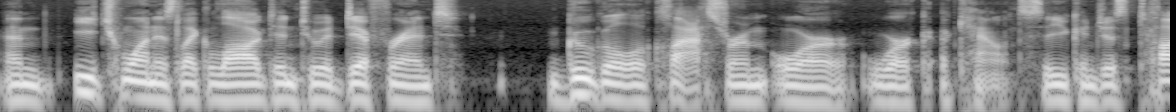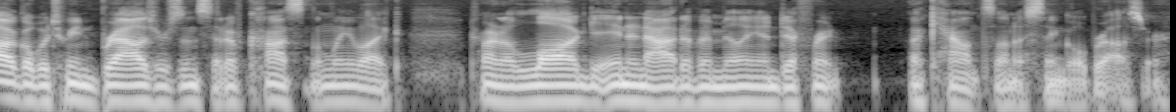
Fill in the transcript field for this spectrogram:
and each one is like logged into a different Google Classroom or work account. So you can just toggle between browsers instead of constantly like trying to log in and out of a million different accounts on a single browser.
